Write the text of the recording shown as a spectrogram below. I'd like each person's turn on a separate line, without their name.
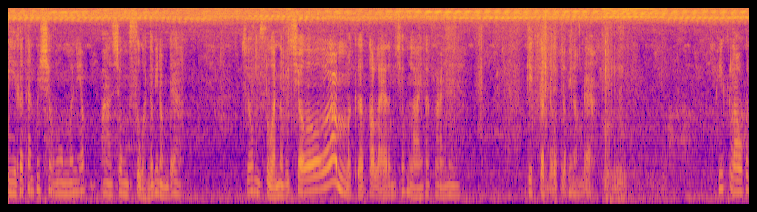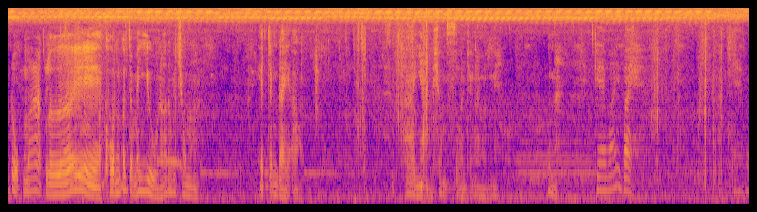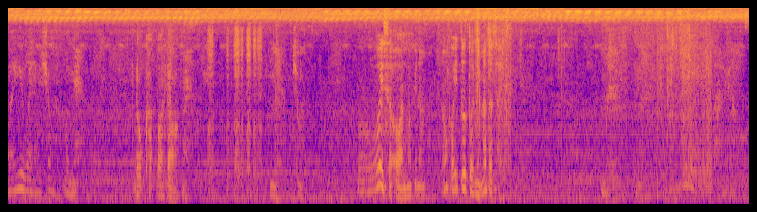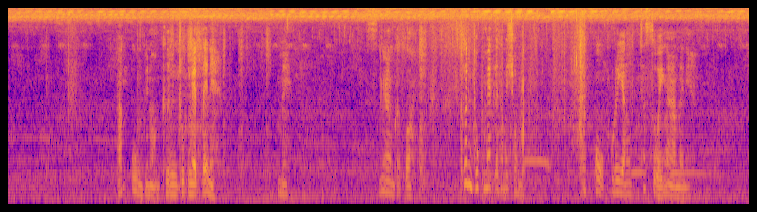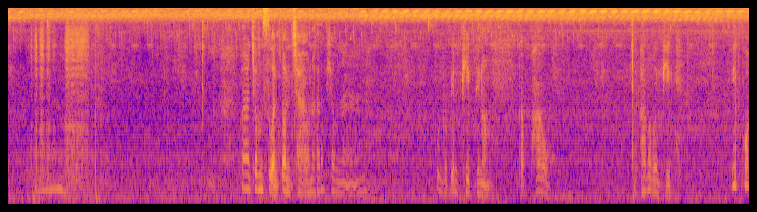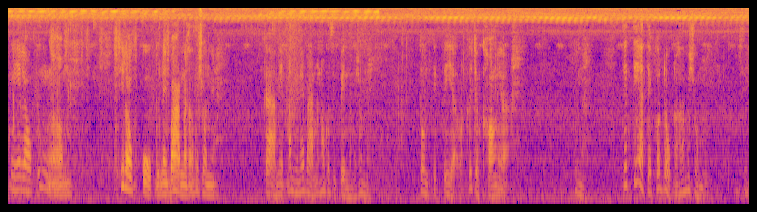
ดีค่ะท่านผู้ชมวันนี้พาชมสวนนะพี่น้องเด้อชมสวนนะผู้ชมมะเขือต่อแหลท่านผู้ชมหลายทักหลายเลยพริกกระดกแล้วพี่น้องเด้อพริกเราก็ดกมากเลย คนก็จะไม่อยู่นะท่านผู้ชมเฮ็ดจังใดเอาสิพาย่างชมสวนจังไงวันนี้คุณนะแกไว้ไว้ แกไว้ไว้ท่านผู้ชมบนเนี่ยดกขักบอดดอกมนี่ชมโอ้ยสะอ่อนมาพี่น้องเอาไปตัวตัวนี้มาแตะใส่พักปุ้งพี่น้องขึ้นทุกเม็ดได้เนี่ยนี่งามครับบอขึ้นทุกเม็ดเลยท่านผู้ชมแล้วปลูกเรียงซะสวยงามเลยเนี่ย มาชมสวนตอนเช้านะคะท่านผู้ชมนะคุณก็เป็นพริกพี่น้องกับเผาพามาเป็นพริกพริกพวกนี้เราเพิ่งที่เราปลูกอยู่ในบ้านนะคะท่านผู้ชมเนี่ยกาเม็ดมันอยู่ในบ้านมันห้องก็สิเป็นท่านผู้ชมเนี่ยต้นเตี้ยๆคือเจ้าของนี่แหละเพิ่งนะเตี้ยๆแต่ก็ดกนะคะท่านผู้ชมดูสิ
